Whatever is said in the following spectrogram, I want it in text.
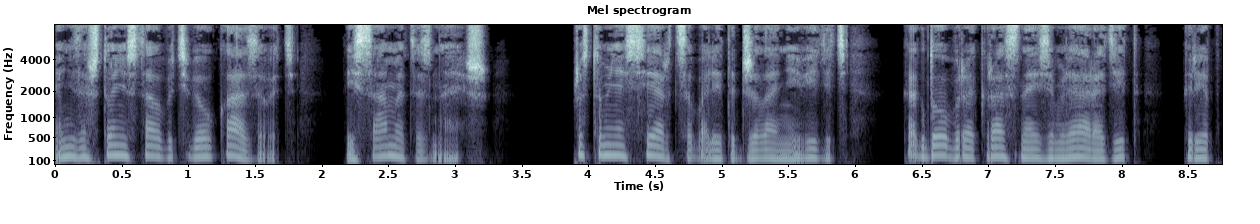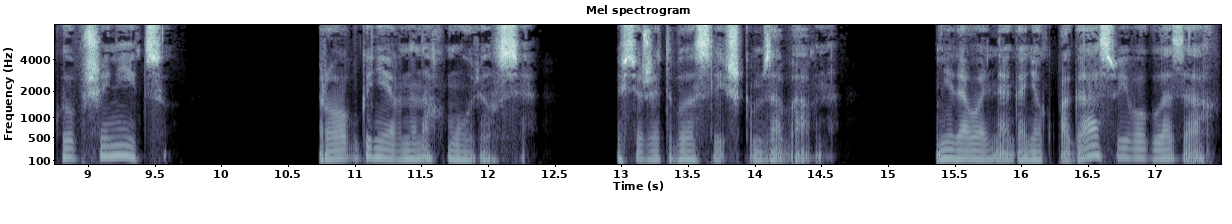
Я ни за что не стала бы тебе указывать, ты сам это знаешь. Просто у меня сердце болит от желания видеть, как добрая красная земля родит крепкую пшеницу». Роб гневно нахмурился. И все же это было слишком забавно. Недовольный огонек погас в его глазах,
